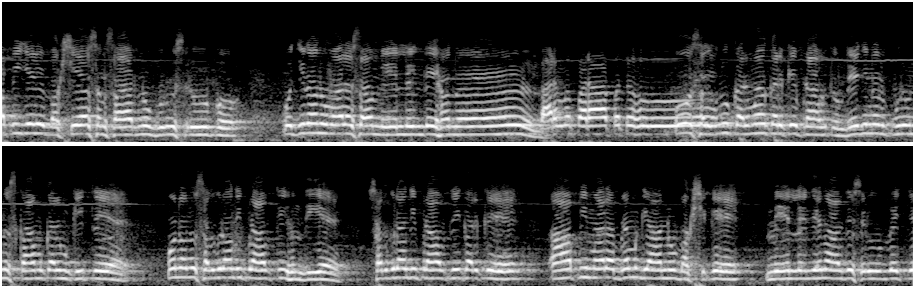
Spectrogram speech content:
ਆਪ ਹੀ ਜਿਹੜੇ ਬਖਸ਼ਿਆ ਸੰਸਾਰ ਨੂੰ ਗੁਰੂ ਸਰੂਪ ਉਹ ਜਿਨ੍ਹਾਂ ਨੂੰ ਮਹਾਰਾਜ ਸਾਹਿਬ ਮੇਲ ਲੈਂਦੇ ਹਨ। ਕਰਮ ਪ੍ਰਾਪਤ ਹੋ। ਉਹ ਸਤਿਗੁਰੂ ਕਰਮਾਂ ਕਰਕੇ ਪ੍ਰਾਪਤ ਹੁੰਦੇ ਜਿਨ੍ਹਾਂ ਨੂੰ ਪੂਰਵ ਨਿਸਕਾਮ ਕਰਮ ਕੀਤੇ ਹੈ ਉਹਨਾਂ ਨੂੰ ਸਤਿਗੁਰਾਂ ਦੀ ਪ੍ਰਾਪਤੀ ਹੁੰਦੀ ਹੈ ਸਤਿਗੁਰਾਂ ਦੀ ਪ੍ਰਾਪਤੀ ਕਰਕੇ ਆਪ ਹੀ ਮਹਾਰਾ ਬ੍ਰਹਮ ਗਿਆਨ ਨੂੰ ਬਖਸ਼ ਕੇ ਮੇਲ ਲੈਂਦੇ ਹਨ ਆਪਦੇ ਸਰੂਪ ਵਿੱਚ।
